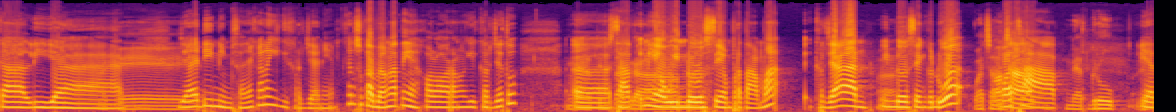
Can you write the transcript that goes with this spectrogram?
kalian. Oke. Jadi nih misalnya kan lagi kerja nih, kan suka banget nih ya kalau orang lagi kerja tuh Ngeliat eh, saat ini ya Windows yang pertama kerjaan, Windows yang kedua WhatsApp. WhatsApp. Ngeliat grup. Ya,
